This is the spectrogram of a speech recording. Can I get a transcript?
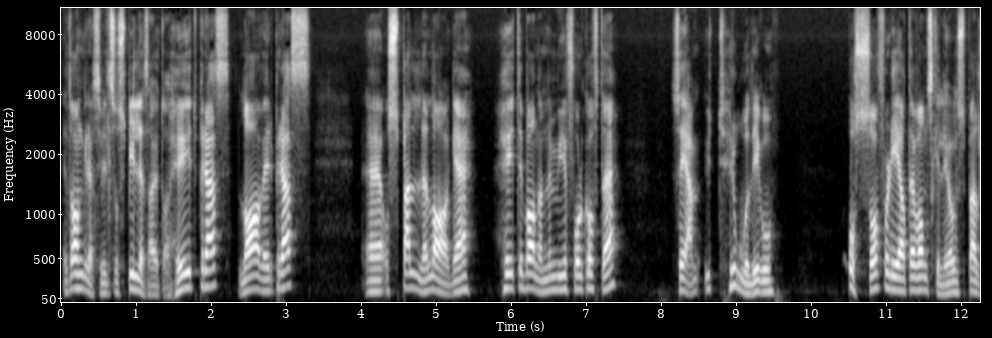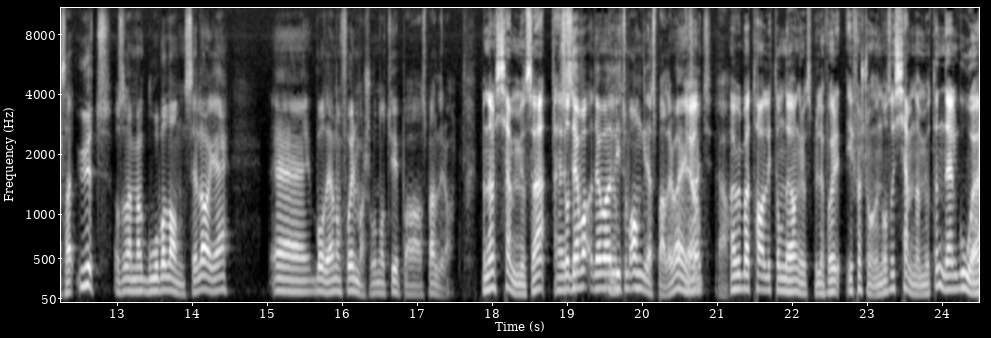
et angrepsspill som spiller seg ut av høyt press, lavere press, eh, og spiller laget høyt i banen med mye folk ofte, så er de utrolig gode. Også fordi at det er vanskelig å spille seg ut. Altså De har god balanse i laget, eh, både gjennom formasjon og typer spillere. Men de kommer jo seg eh, Så det var, det var litt om angrepsspillere, ja. Ja. Jeg vil bare ta litt om det angrepsspillet, for i første omgang nå så kommer de jo til en del gode,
